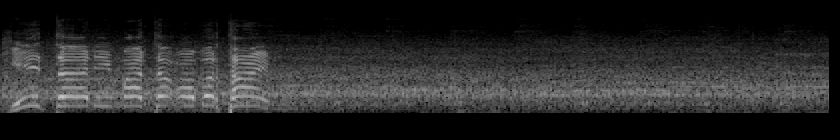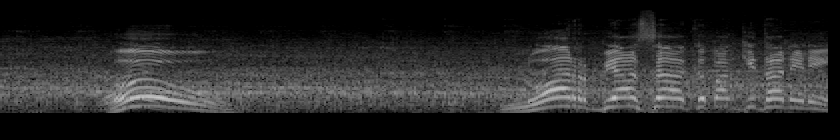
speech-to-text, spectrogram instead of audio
Kita di mata overtime. Oh. Luar biasa kebangkitan ini.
